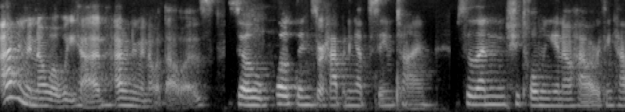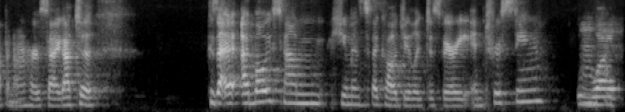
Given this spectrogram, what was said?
I don't even know what we had. I don't even know what that was. So both things were happening at the same time. So then she told me, you know, how everything happened on her side. I got to because I've always found human psychology like just very interesting. Mm-hmm. What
